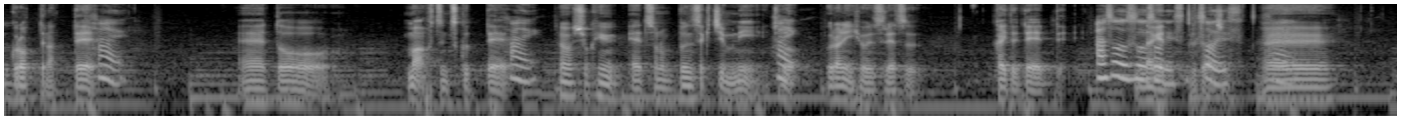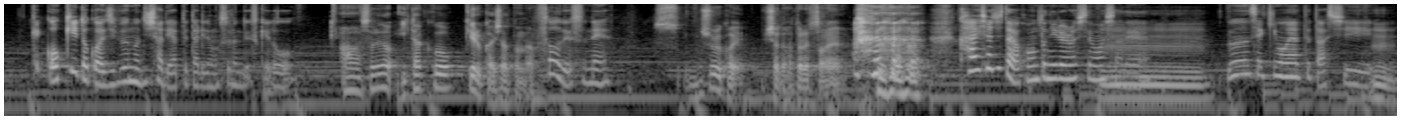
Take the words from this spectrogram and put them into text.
作ろうってなって、はい。えっ、とまあ普通に作って、はい。その食品、えーとその分析チームにちょっはい。と裏に表示するやつ書いといてって。あそうそうそうです。そうです、はい、へ結構大きいとこは自分の自社でやってたりでもするんですけど。ーああそれの委託を受ける会社だったんだ。そうですね。す面白い会社で働いてたね。会社自体は本当にいろいろしてましたね。ん。分析もやってたし、うん。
